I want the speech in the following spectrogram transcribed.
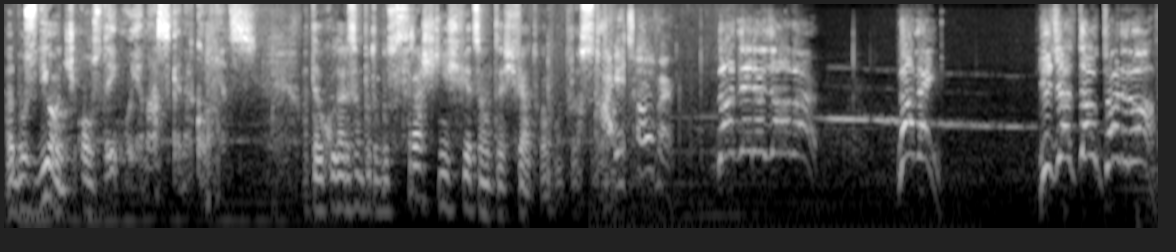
Albo zdjąć. O, zdejmuję maskę na koniec. A te okulary są po to, bo strasznie świecą te światła po prostu. It's over. Nothing is over! Nothing! You just don't turn it off!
